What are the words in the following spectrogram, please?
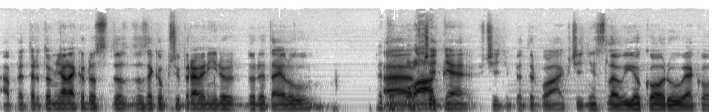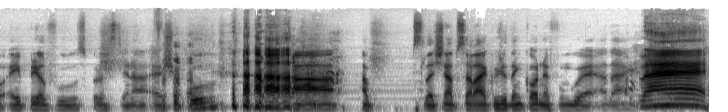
A Petr to měl jako dost, dost, dost jako připravený do, do detailů. Petr A Polák. Včetně, včetně Petr Polák, včetně slevového kódu jako April Fools prostě na e-shopu. a, a slečna psala, jako, že ten kód nefunguje a tak. Ne,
